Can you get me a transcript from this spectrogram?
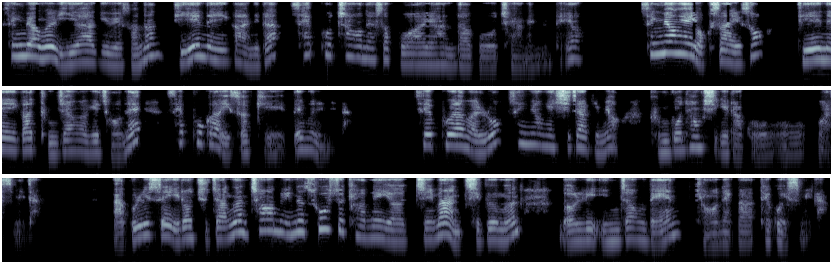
생명을 이해하기 위해서는 DNA가 아니라 세포 차원에서 보아야 한다고 제안했는데요. 생명의 역사에서 DNA가 등장하기 전에 세포가 있었기 때문입니다. 세포야말로 생명의 시작이며 근본 형식이라고 보았습니다. 마블리스의 이런 주장은 처음에는 소수 견해였지만 지금은 널리 인정된 견해가 되고 있습니다.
